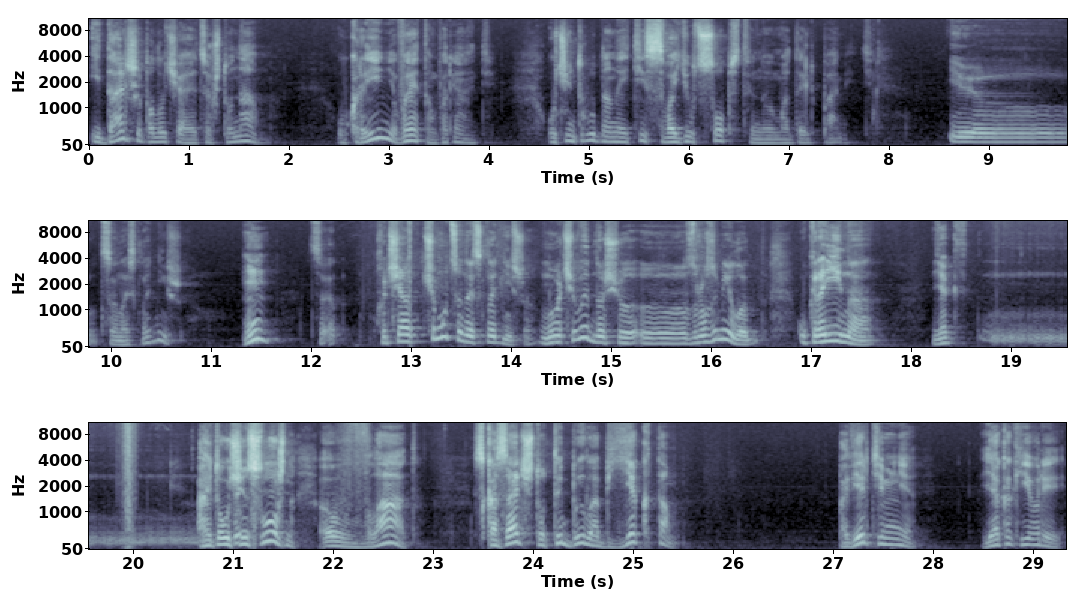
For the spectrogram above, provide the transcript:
и дальше получается, что нам, Украине в этом варианте, очень трудно найти свою собственную модель памяти. І е, це найскладніше. М? Це... Хоча чому це найскладніше? Ну, очевидно, що е, зрозуміло, Україна як А это очень сложно. Э, Влад, сказать, что ты был объектом, поверьте мне, я как еврей,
